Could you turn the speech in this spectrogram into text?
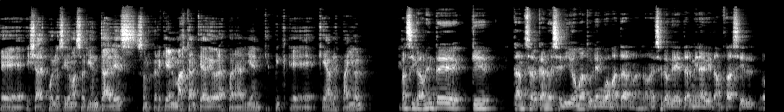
Eh, y ya después los idiomas orientales son los que requieren más cantidad de horas para alguien que, speak- eh, que habla español. Básicamente, ¿qué tan cercano es el idioma a tu lengua materna? ¿no? Eso es lo que determina qué tan fácil o,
